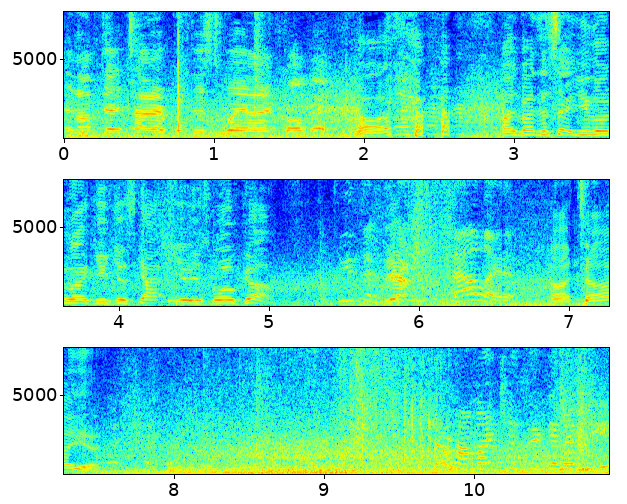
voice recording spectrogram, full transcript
and I'm dead tired, but this is the way I act back. Uh, I was about to say you look like you just got you just woke up. These are Yeah. Sell it. I tell you. So how much is it gonna be?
